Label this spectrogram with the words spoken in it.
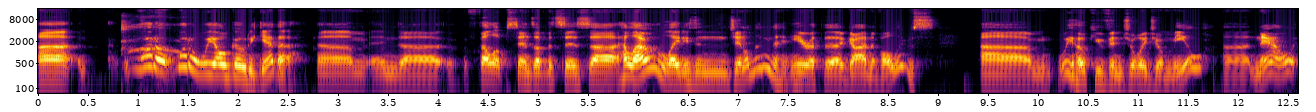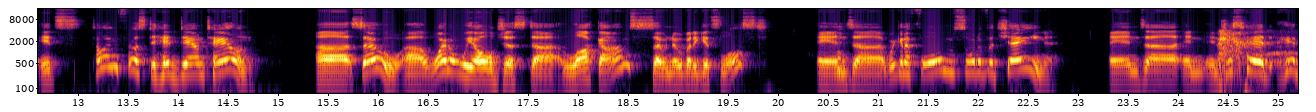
Uh, why don't why don't we all go together? Um, and uh, Philip stands up and says, uh, "Hello, ladies and gentlemen, here at the Garden of Olives. Um, we hope you've enjoyed your meal. Uh, now it's time for us to head downtown. Uh, so uh, why don't we all just uh, lock arms so nobody gets lost, and uh, we're gonna form sort of a chain." And, uh, and and just head head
